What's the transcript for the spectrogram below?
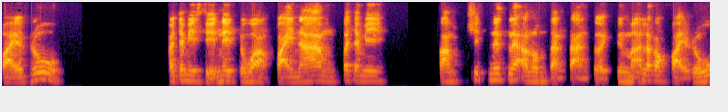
ฝ่ายรูป ก็จะมีศีลในตัวฝ่ายนามก็จะมี ความคิดนึกและอารมณ์ต่างๆ เกิดขึ้นมา แล้วก็ฝ่ายรู้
